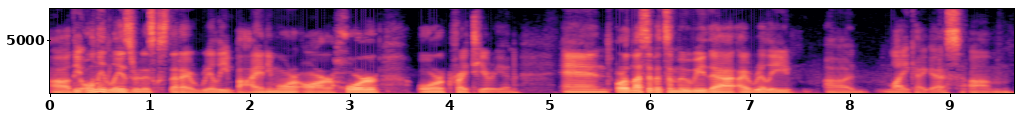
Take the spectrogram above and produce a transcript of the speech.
Uh, the only laser discs that I really buy anymore are horror or Criterion. And, or unless if it's a movie that I really uh, like, I guess. Um,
